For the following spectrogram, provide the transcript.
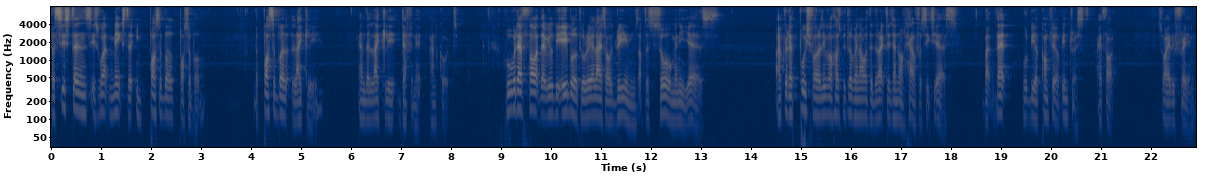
persistence is what makes the impossible possible, the possible likely, and the likely definite, unquote. Who would have thought that we'll be able to realize our dreams after so many years? I could have pushed for a liver hospital when I was the Director General of Health for six years, but that would be a conflict of interest, I thought. So I refrained.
